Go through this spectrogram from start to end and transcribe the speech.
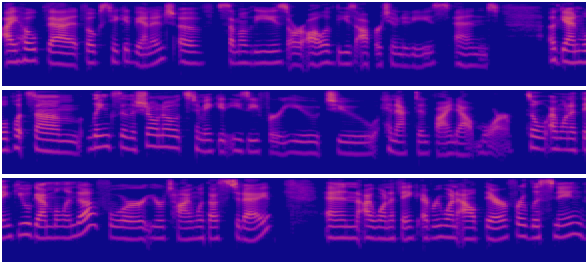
I hope that folks take advantage of some of these or all of these opportunities and Again, we'll put some links in the show notes to make it easy for you to connect and find out more. So I want to thank you again, Melinda, for your time with us today. And I want to thank everyone out there for listening.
